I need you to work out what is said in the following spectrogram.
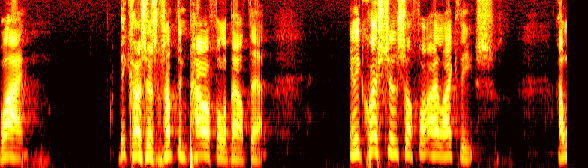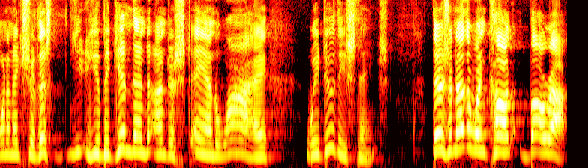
Why? Because there's something powerful about that. Any questions so far? I like these. I want to make sure this, you, begin then to understand why we do these things. There's another one called Barak.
